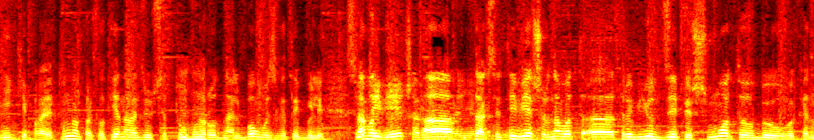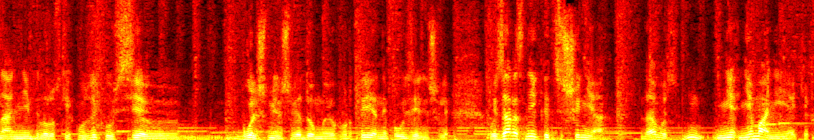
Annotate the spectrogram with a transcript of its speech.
нейкі праект ну напрыклад я нарадзіўся тут Мгм. народны альбом вось гэтай былі Святы вечар. а, так святы вечар нават а, трыб'ют дзепіш мод быў у выкананні беларускіх музыкаў усе э, больш-менш вядомыя гурты яны паўдзельнічалі вось зараз нейкая цішыня да вось ну, не, няма ніякіх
